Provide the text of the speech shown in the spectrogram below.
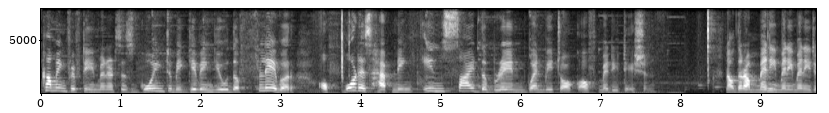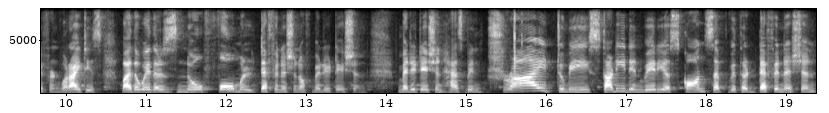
coming 15 minutes is going to be giving you the flavor of what is happening inside the brain when we talk of meditation now, there are many, many, many different varieties. By the way, there is no formal definition of meditation. Meditation has been tried to be studied in various concepts with a definition,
